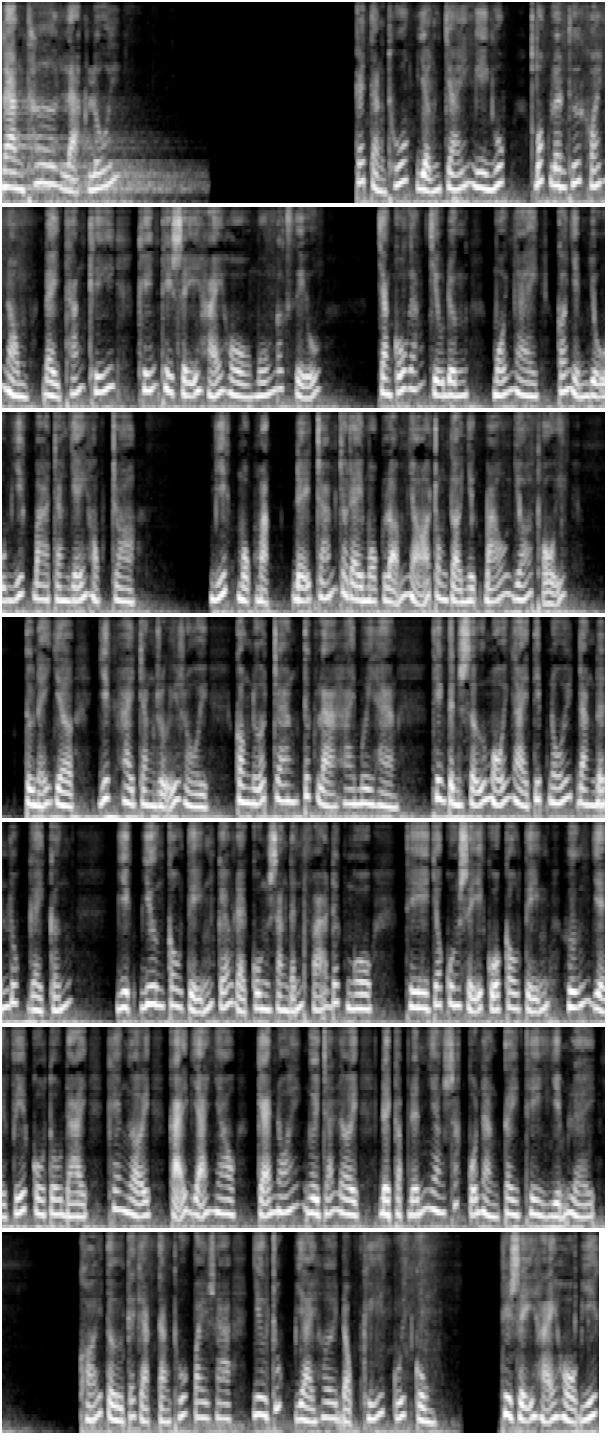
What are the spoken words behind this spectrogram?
Nàng thơ lạc lối Cái tàn thuốc dẫn cháy nghi ngút bốc lên thứ khói nồng đầy tháng khí khiến thi sĩ Hải Hồ muốn ngất xỉu. Chàng cố gắng chịu đựng mỗi ngày có nhiệm vụ viết ba trang giấy học trò. Viết một mặt để trám cho đầy một lõm nhỏ trong tờ nhật báo gió thổi. Từ nãy giờ viết hai trang rưỡi rồi, còn nửa trang tức là 20 hàng. Thiên tình sử mỗi ngày tiếp nối đang đến lúc gây cấn. Việc dương câu tiễn kéo đại quân sang đánh phá đất ngô thì cho quân sĩ của câu tiễn hướng về phía cô Tô Đài, khen ngợi, cãi giả nhau, kẻ nói, người trả lời, đề cập đến nhan sắc của nàng Tây Thi diễm lệ. Khói từ cái gạt tàn thuốc bay ra như trút dài hơi độc khí cuối cùng. Thi sĩ Hải Hồ viết,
